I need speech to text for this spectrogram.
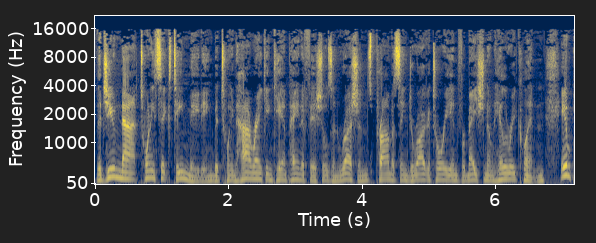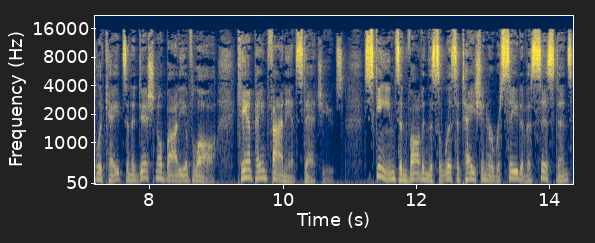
the June 9, 2016 meeting between high ranking campaign officials and Russians promising derogatory information on Hillary Clinton, implicates an additional body of law campaign finance statutes. Schemes involving the solicitation or receipt of assistance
